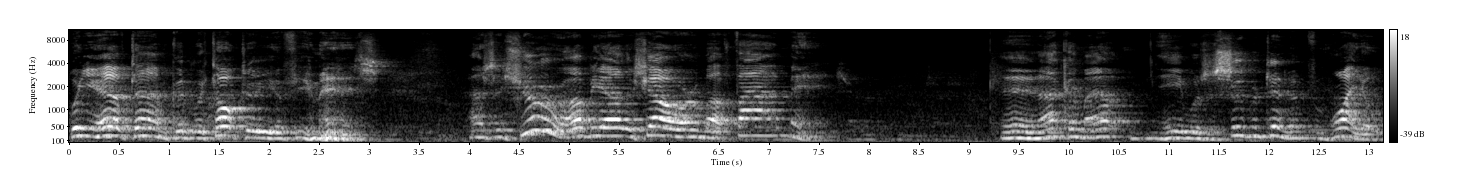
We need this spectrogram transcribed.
when you have time, could we talk to you a few minutes? I said, sure, I'll be out of the shower in about five minutes. And I come out, and he was a superintendent from White Oak.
